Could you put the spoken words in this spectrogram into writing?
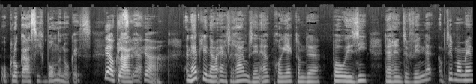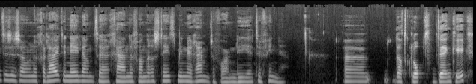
ook locatiegebonden ook is. Ja, ook klaar, ja. ja. En heb je nou echt ruimte in elk project om de poëzie daarin te vinden? Op dit moment is er zo'n geluid in Nederland uh, gaande van er is steeds minder ruimte voor om die uh, te vinden. Uh, dat klopt, denk ik.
